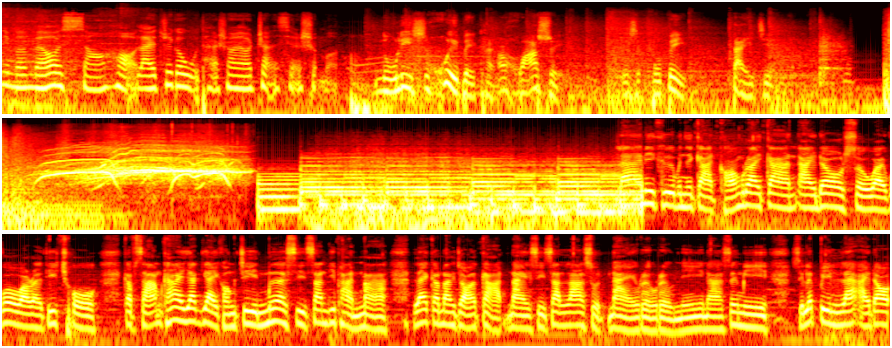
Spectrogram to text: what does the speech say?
你你们没有想好来这个舞台上要展现什么？努力是会被看，而划水也是不被待见的。 นี่คือบรรยากาศของรายการ Idol Survival Variety Show กับ 3 ค่ายยักษ์ใหญ่ของจีนเมื่อซีซั่นที่ผ่านมา และกำลังจะออกอากาศในซีซั่นล่าสุดในเร็วๆนี้นะ ซึ่งมีศิลปินและไอดอล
